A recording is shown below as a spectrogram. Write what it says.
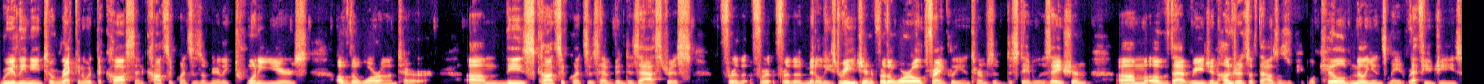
really need to reckon with the costs and consequences of nearly 20 years of the war on terror. Um, these consequences have been disastrous for the for, for the Middle East region, for the world, frankly, in terms of destabilization um, of that region. Hundreds of thousands of people killed, millions made refugees,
